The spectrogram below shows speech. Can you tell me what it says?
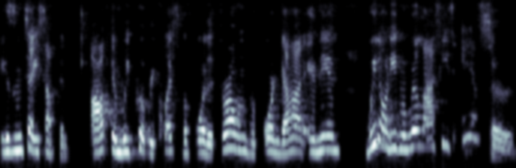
because let me tell you something. Often we put requests before the throne before god and then we don't even realize he's answered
